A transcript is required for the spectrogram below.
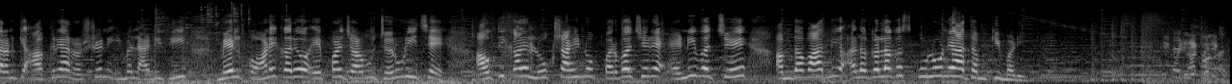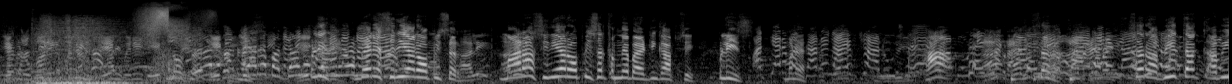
કારણ કે આખરે આ રશિયન ઈમેલ આઈડીથી મેલ કોણે કર્યો એ પણ જાણવું જરૂરી છે. આવતીકાલે લોકશાહીનો પર્વ છે ને એની વચ્ચે અમદાવાદની અલગ અલગ સ્કૂલોને આ ધમકી મળી. પ્લીઝ મેરે સિનિયર ઓફિસર મારા સિનિયર ઓફિસર તમને બેટિંગ આપશે પ્લીઝ મને हाँ सर सर अभी तक अभी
